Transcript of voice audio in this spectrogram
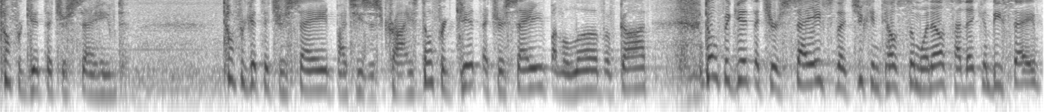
Don't forget that you're saved. Don't forget that you're saved by Jesus Christ. Don't forget that you're saved by the love of God. Don't forget that you're saved so that you can tell someone else how they can be saved.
